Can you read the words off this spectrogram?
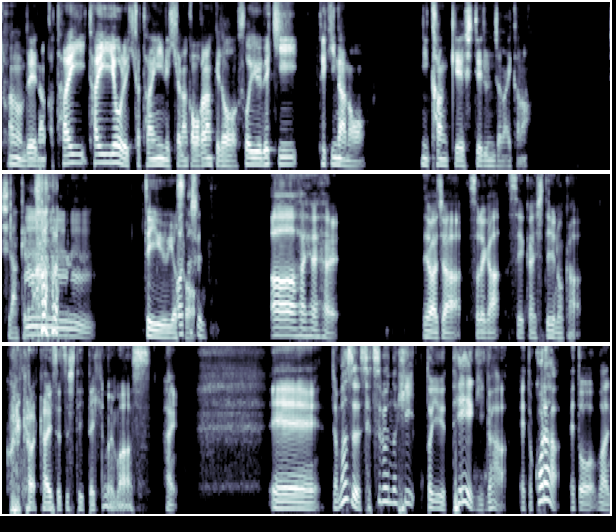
は。ないので、なんか太太陽暦か単位暦かなんかわからんけど、そういう暦的なのに関係してるんじゃないかな。知らんけうど。っ。ていう予想。ああ、はいはいはい。ではじゃあ、それが正解しているのか、これから解説していきたいと思います。はい。えー、じゃあまず節分の日という定義が、えっと、これは、えっと、まあ、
